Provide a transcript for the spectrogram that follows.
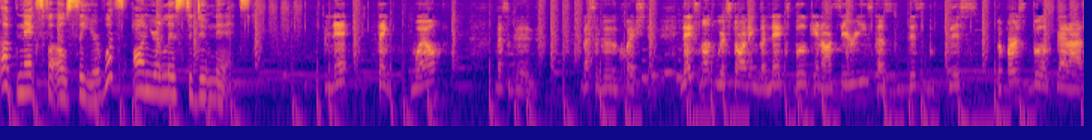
Up next for Osir? What's on your list to do next? Next, think well, that's a good that's a good question. Next month we're starting the next book in our series because this this the first book that I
